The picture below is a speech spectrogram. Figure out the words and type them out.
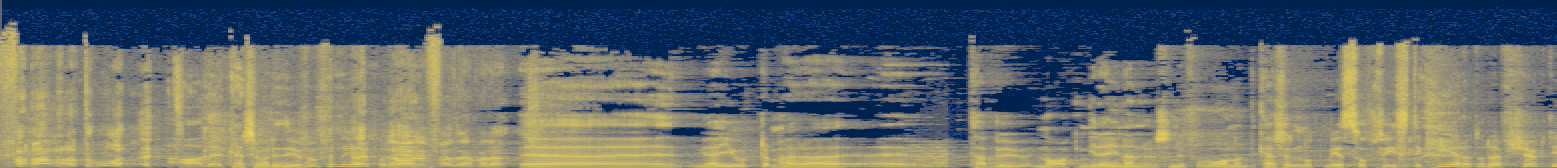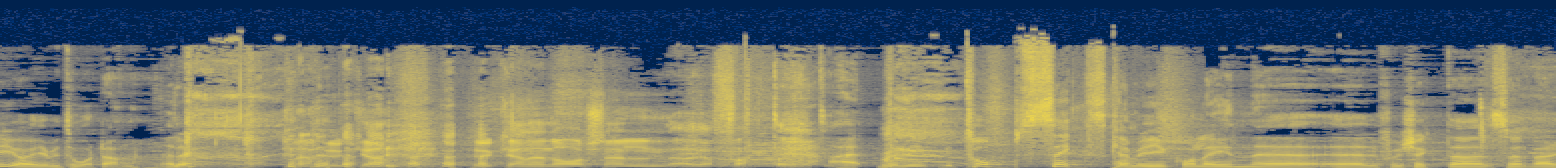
Fan vad dåligt. Ja, det kanske var det du får fundera på Ja, vi det. funderar på det. Eh, vi har gjort de här eh, tabu nakengrejerna nu, så nu får vara något, kanske något mer sofistikerat och där försökte jag ju med tårtan, eller? Hur kan, hur kan en Arsenal... Ja, jag fattar inte. Nej, men vi, vi, topp 6 kan vi kolla in. Eh, eh, du får ursäkta Söderberg.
